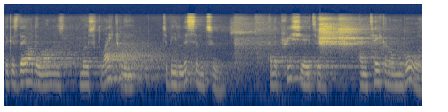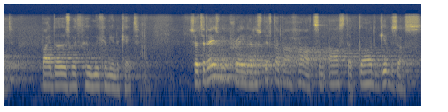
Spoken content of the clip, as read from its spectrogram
because they are the ones most likely to be listened to and appreciated and taken on board by those with whom we communicate. So today, as we pray, let us lift up our hearts and ask that God gives us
